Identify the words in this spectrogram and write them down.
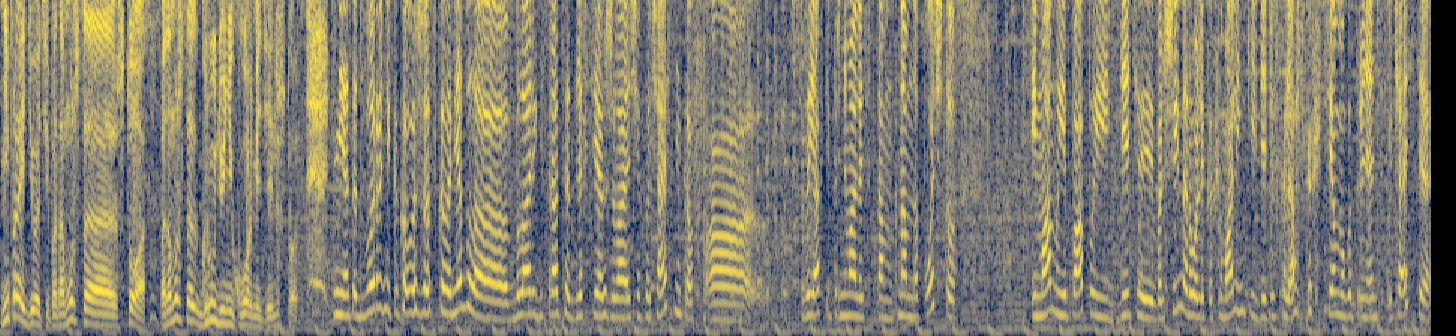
не пройдете, потому что что? Потому что грудью не кормите или что? Нет, отбора никакого жесткого не было. Была регистрация для всех желающих участников. А, Заявки принимались там к нам на почту. И мамы, и папы, и дети большие на роликах, и маленькие дети в колясках. Все могут принять участие.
